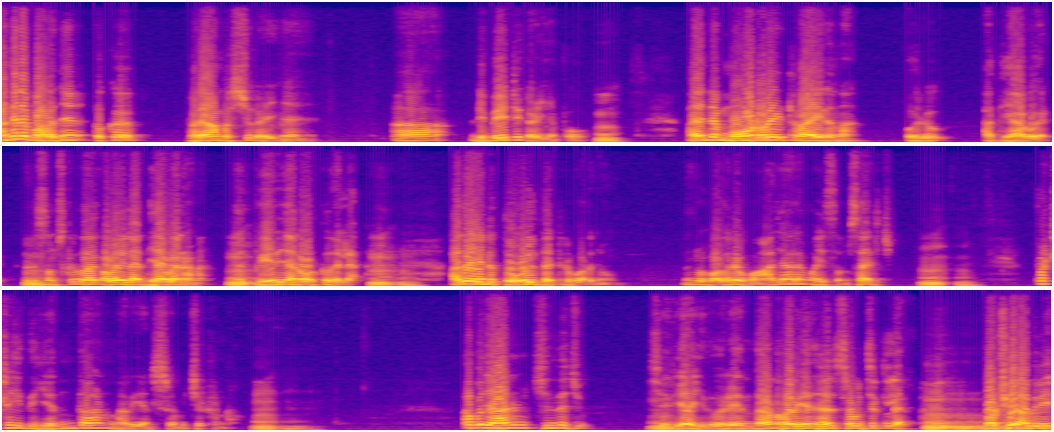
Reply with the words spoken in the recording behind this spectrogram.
അങ്ങനെ പറഞ്ഞ് ഒക്കെ പരാമർശിച്ചു കഴിഞ്ഞ് ആ ഡിബേറ്റ് കഴിഞ്ഞപ്പോൾ അതിന്റെ മോഡറേറ്റർ ആയിരുന്ന ഒരു അധ്യാപകൻ ഒരു സംസ്കൃത കോളേജിലെ അധ്യാപകനാണ്. പേര് ഞാൻ ഓർക്കുന്നില്ല. അത് എന്റെ തോളിൽ തട്ടിട്ട് പറഞ്ഞു നിങ്ങൾ വളരെ വാചാലമായി സംസാരിച്ചു. പക്ഷെ ഇത് എന്താണെന്ന് അറിയാൻ ശ്രമിച്ചിട്ടുണ്ടോ. അപ്പൊ ഞാനും ചിന്തിച്ചു ശരിയാ ഇതുവരെ എന്താണെന്ന് അറിയാൻ ഞാൻ ശ്രമിച്ചിട്ടില്ല. പക്ഷെ അതിന്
